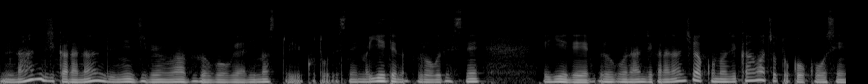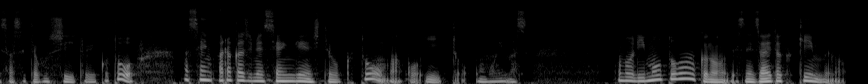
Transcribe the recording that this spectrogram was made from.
何時から何時に自分はブログをやりますということですね。まあ、家でのブログですね。家でブログを何時から何時はこの時間はちょっとこう更新させてほしいということを、まあ、あらかじめ宣言しておくと、まあ、こういいと思います。このリモートワークのですね、在宅勤務の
